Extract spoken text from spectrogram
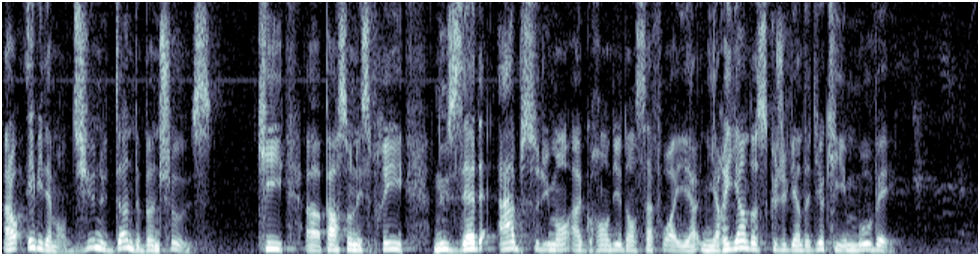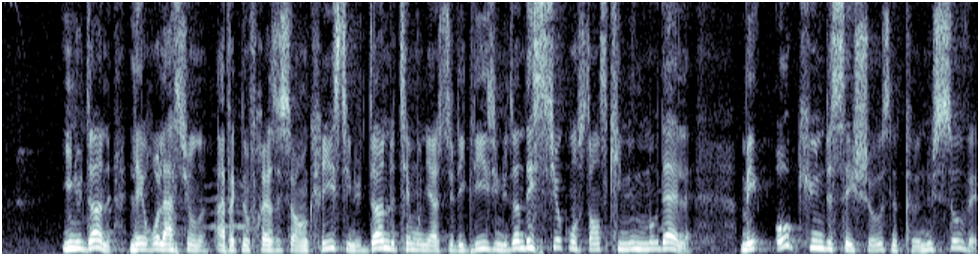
Alors évidemment, Dieu nous donne de bonnes choses qui, euh, par son esprit, nous aident absolument à grandir dans sa foi. Il n'y a rien de ce que je viens de dire qui est mauvais. Il nous donne les relations avec nos frères et sœurs en Christ, il nous donne le témoignage de l'Église, il nous donne des circonstances qui nous modèlent. Mais aucune de ces choses ne peut nous sauver.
